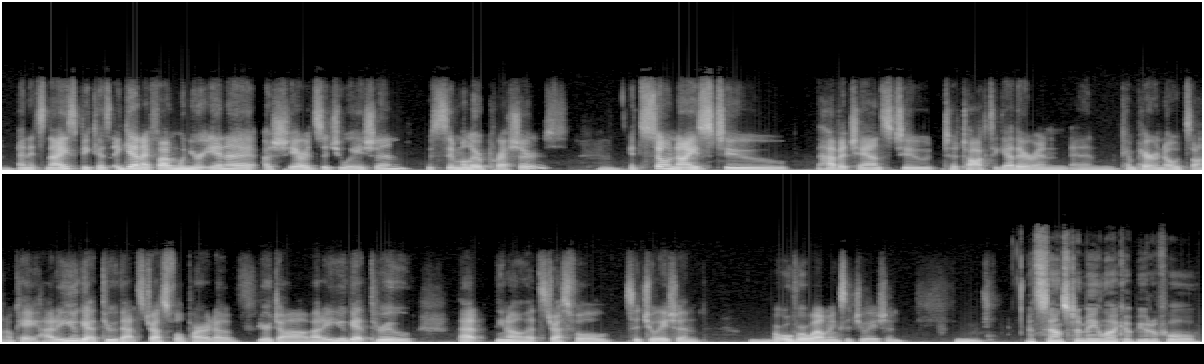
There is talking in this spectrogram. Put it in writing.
mm-hmm. and it's nice because again, I find when you're in a, a shared situation with similar pressures, mm-hmm. it's so nice to have a chance to to talk together and and compare notes on okay how do you get through that stressful part of your job how do you get through that you know that stressful situation or overwhelming situation. It sounds to me like a beautiful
